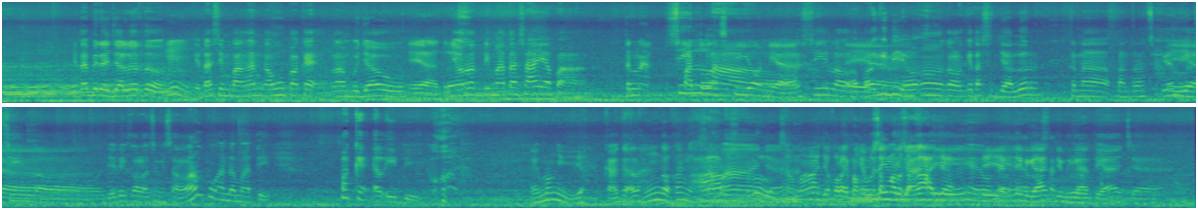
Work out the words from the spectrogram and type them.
Kita beda jalur tuh. Hmm. Kita simpangan, kamu pakai lampu jauh. Iya, terus Nyorot di mata saya, Pak. kena pantulan spion ya. Silau. Iya. Apalagi di oh, oh, kalau kita sejalur kena pantulan spion Iya. silau. Jadi kalau semisal lampu Anda mati, pakai LED. Emang iya. kagak lah. Enggak kan nggak Sama harus bro. aja. Sama aja kalau emang rusak mah rusak aja. iya, Iya, penting diganti bro. Diganti aja.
